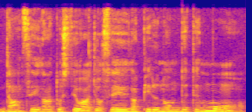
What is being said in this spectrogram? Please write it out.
男性側としては女性がピル飲んでても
